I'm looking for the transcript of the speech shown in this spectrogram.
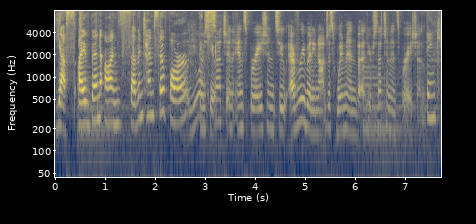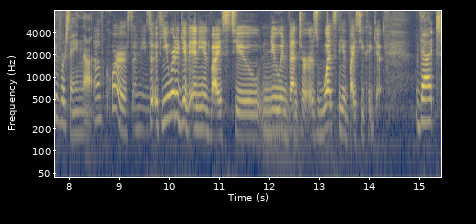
Yes, I've been on seven times so far. Well, you are Thank such an inspiration to everybody, not just women, but you're such an inspiration. Thank you for saying that. Of course. I mean, so if you were to give any advice to new inventors, what's the advice you could give? That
